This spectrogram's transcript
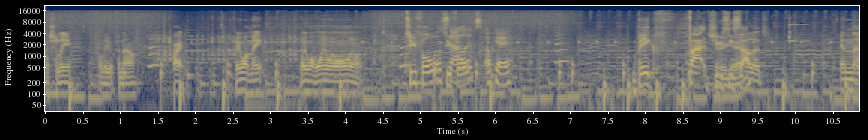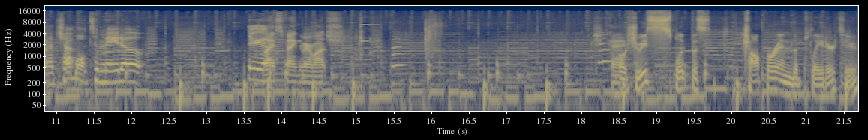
Actually, I'll leave it for now. Alright. What do you want, mate? What do you want? What do you want? What do you want? Two full, Full two salads. Okay. Big, fat, juicy salad. In I there. got One chopped more. the tomato. There you go. Nice, thank you very much. Okay. Oh, should we split this chopper and the plater too?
